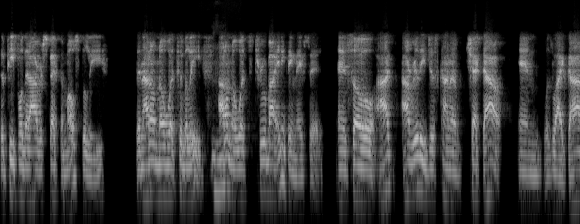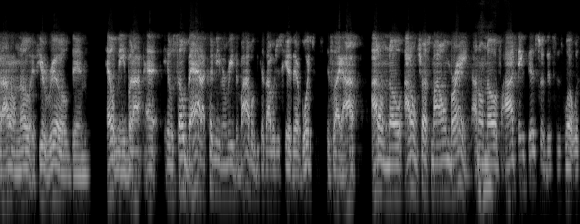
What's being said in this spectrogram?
the people that I respect the most believe, then I don't know what to believe. Mm-hmm. I don't know what's true about anything they've said. And so I I really just kind of checked out and was like, God, I don't know if you're real, then help me. But I it was so bad I couldn't even read the Bible because I would just hear their voices. It's like I I don't know. I don't trust my own brain. I don't mm-hmm. know if I think this or this is what was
